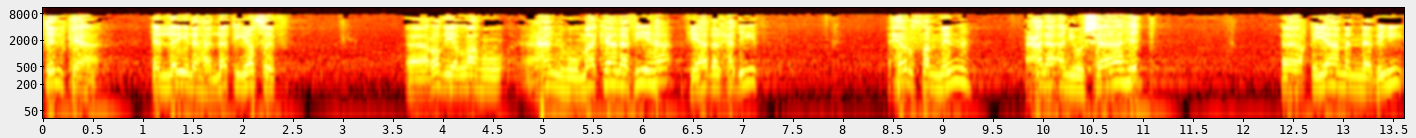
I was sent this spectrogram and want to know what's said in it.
تلك الليلة التي يصف آه، رضي الله عنه ما كان فيها في هذا الحديث حرصا منه على أن يشاهد آه، قيام النبي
